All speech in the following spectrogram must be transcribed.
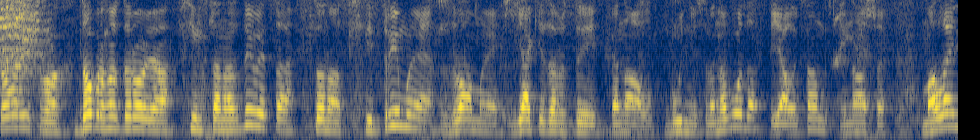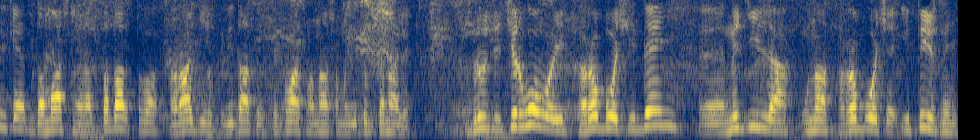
Товариство, доброго здоров'я всім, хто нас дивиться, хто нас підтримує. З вами, як і завжди, канал Будні Свиновода. Я Олександр і наше маленьке домашнє господарство. Раді вітати всіх вас на нашому YouTube каналі. Друзі, черговий робочий день. Е, Неділя у нас робоча і тиждень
